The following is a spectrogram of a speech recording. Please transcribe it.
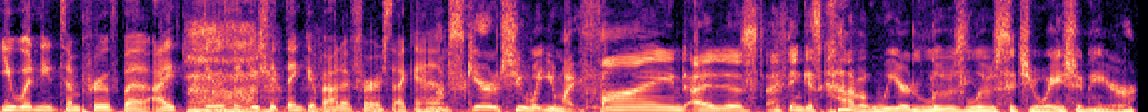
you would need some proof but i do think you should think about it for a second I'm scared to see what you might find. I just, I think it's kind of a weird lose-lose situation here.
